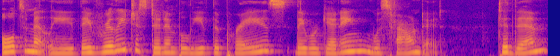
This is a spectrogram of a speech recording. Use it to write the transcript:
Ultimately, they really just didn't believe the praise they were getting was founded. To them,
